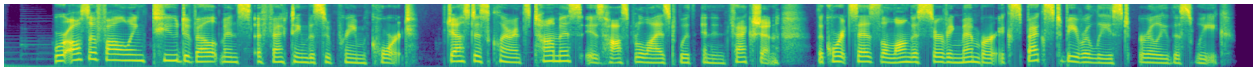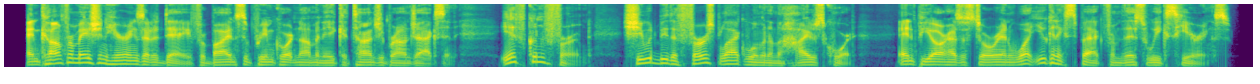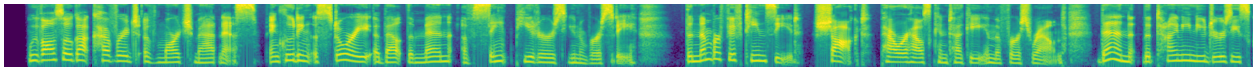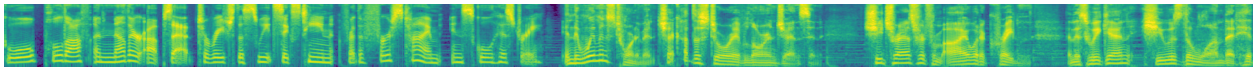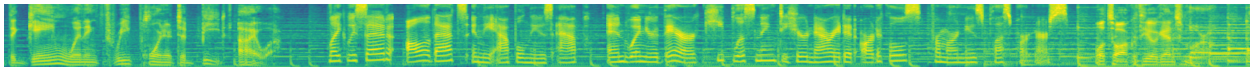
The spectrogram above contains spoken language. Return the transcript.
We're also following two developments affecting the Supreme Court. Justice Clarence Thomas is hospitalized with an infection. The court says the longest serving member expects to be released early this week. And confirmation hearings are today for Biden Supreme Court nominee Ketanji Brown Jackson. If confirmed, she would be the first black woman on the highest court. NPR has a story on what you can expect from this week's hearings. We've also got coverage of March Madness, including a story about the men of St. Peter's University. The number 15 seed shocked powerhouse Kentucky in the first round. Then the tiny New Jersey school pulled off another upset to reach the Sweet 16 for the first time in school history. In the women's tournament, check out the story of Lauren Jensen. She transferred from Iowa to Creighton, and this weekend, she was the one that hit the game winning three pointer to beat Iowa. Like we said, all of that's in the Apple News app. And when you're there, keep listening to hear narrated articles from our News Plus partners. We'll talk with you again tomorrow.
